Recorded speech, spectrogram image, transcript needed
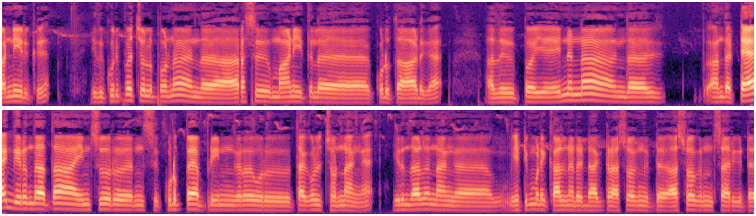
பண்ணியிருக்கு. இது குறிப்பாக சொல்லப்போனால் இந்த அரசு மானியத்தில் கொடுத்த ஆடுங்க அது இப்போ என்னென்னா இந்த அந்த டேக் இருந்தால் தான் இன்சூரன்ஸ் கொடுப்பேன் அப்படிங்கிற ஒரு தகவல் சொன்னாங்க. இருந்தாலும் நாங்கள் எட்டிமடை கால்நடை டாக்டர் அசோகன்கிட்ட அசோகன் சார்கிட்ட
